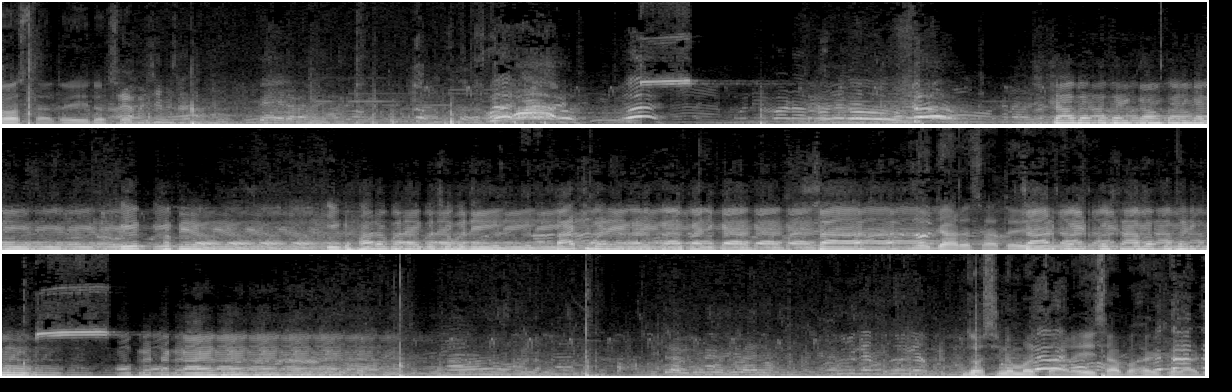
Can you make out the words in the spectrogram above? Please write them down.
दस सात साबा पोखरी गाउँपालिकाले एक थपेर एघार बनाएको छ भने एघार गाउँपालिका सात एघार सात चार पोइन्टको साबा पोखरीको अग्रता कायम। जर्सी नम्बर चार है सापाखरी खेलाडी।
